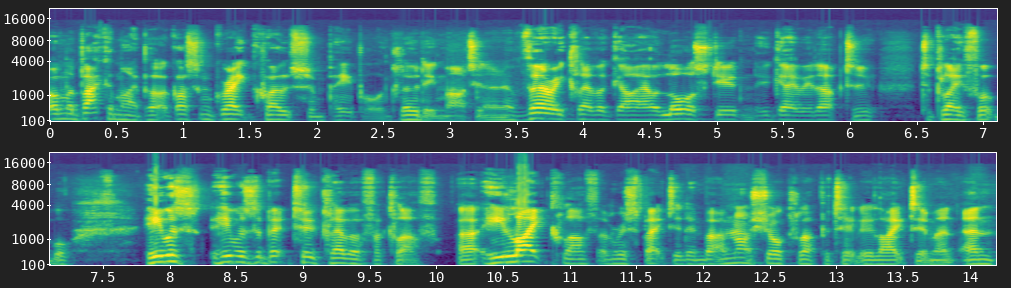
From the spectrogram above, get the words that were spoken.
on the back of my book. I've got some great quotes from people, including Martin, and a very clever guy, a law student who gave it up to to play football he was he was a bit too clever for Clough. Uh, he liked Clough and respected him, but I'm not sure Clough particularly liked him. And, and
